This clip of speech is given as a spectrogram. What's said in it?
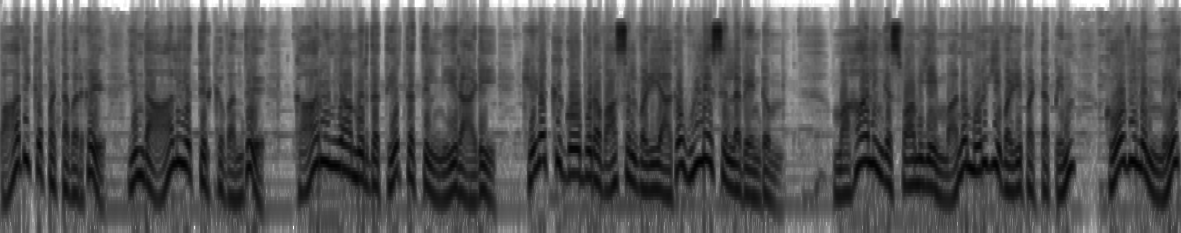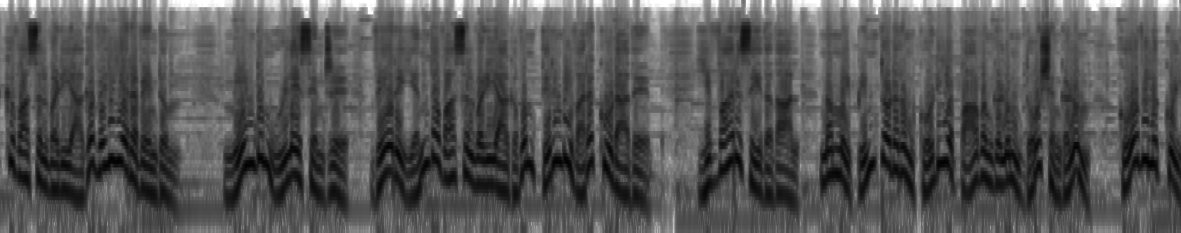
பாதிக்கப்பட்டவர்கள் இந்த ஆலயத்திற்கு வந்து காருண்யாமிர்த தீர்த்தத்தில் நீராடி கிழக்கு கோபுர வாசல் வழியாக உள்ளே செல்ல வேண்டும். மகாலிங்க சுவாமியை மனமுருகி வழிபட்ட பின் கோவிலின் மேற்கு வாசல் வழியாக வெளியேற வேண்டும். மீண்டும் உள்ளே சென்று வேறு எந்த வாசல் வழியாகவும் திரும்பி வரக்கூடாது. இவ்வாறு செய்ததால் நம்மை பின்தொடரும் கொடிய பாவங்களும் தோஷங்களும் கோவிலுக்குள்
